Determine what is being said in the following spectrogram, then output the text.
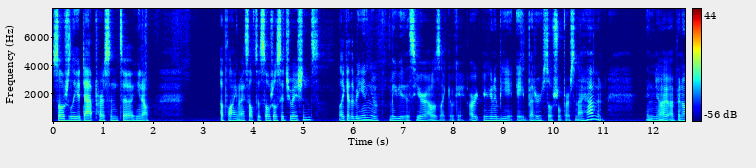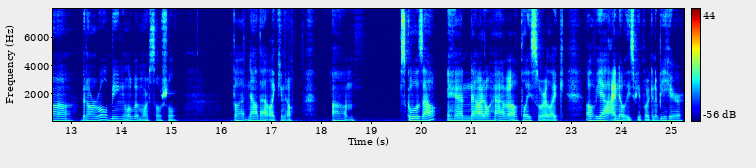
socially adapt person to you know applying myself to social situations. Like at the beginning of maybe this year, I was like, okay, are you're gonna be a better social person? I haven't, and you know, I, I've been on a been on a roll being a little bit more social but now that like you know um, school is out and now i don't have a place where like oh yeah i know these people are to be here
